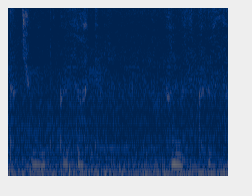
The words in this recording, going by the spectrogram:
Хочу вам показати. Яка у нас краса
